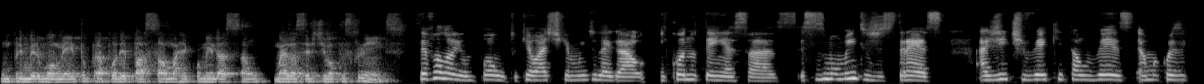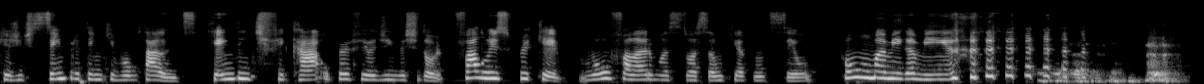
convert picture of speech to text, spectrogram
um primeiro momento, para poder passar uma recomendação mais assertiva para os clientes. Você falou em um ponto que eu acho que é muito legal, e quando tem essas, esses momentos de estresse, a gente vê que talvez é uma coisa que a gente sempre tem que voltar antes, que é identificar o perfil de investidor. Falo isso porque vou falar uma situação que aconteceu com uma amiga minha.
